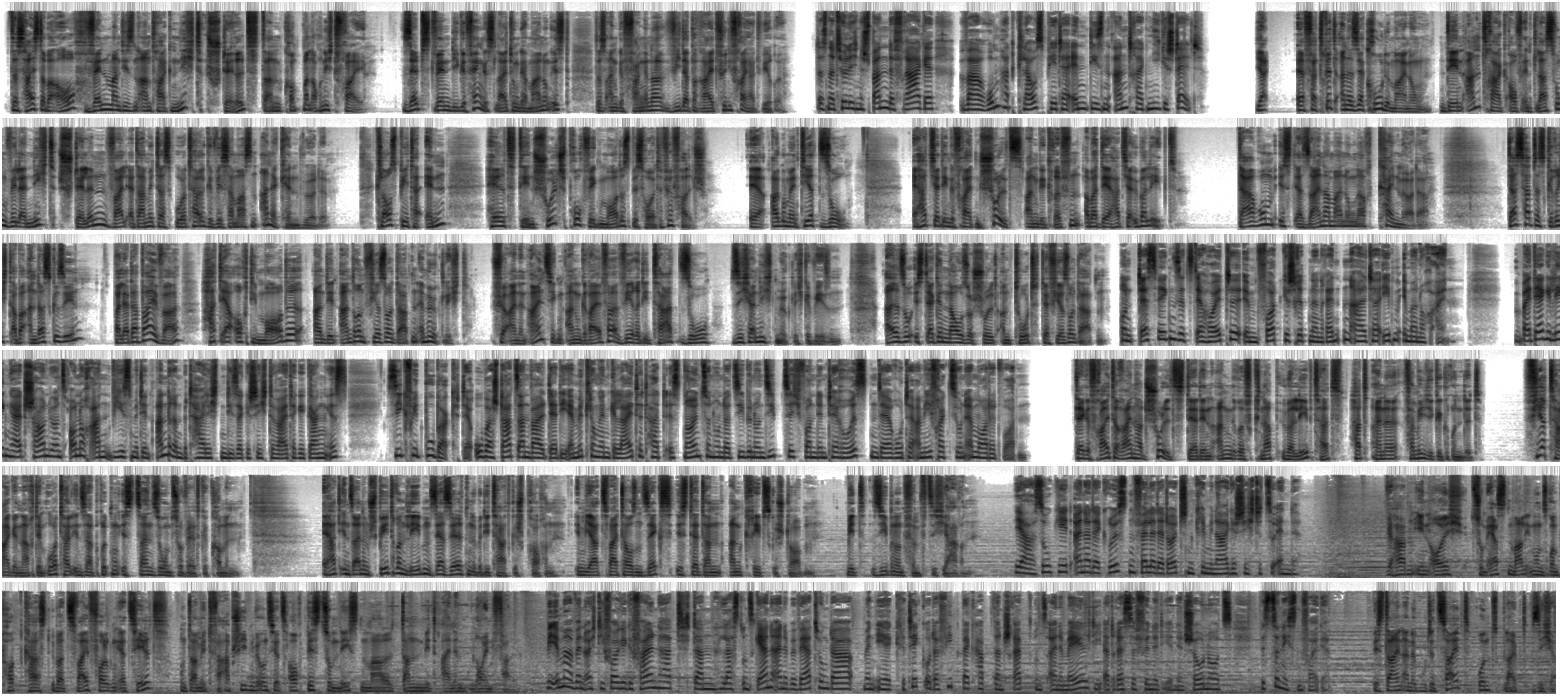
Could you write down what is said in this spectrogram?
Das heißt aber auch, wenn man diesen Antrag nicht stellt, dann kommt man auch nicht frei. Selbst wenn die Gefängnisleitung der Meinung ist, dass ein Gefangener wieder bereit für die Freiheit wäre. Das ist natürlich eine spannende Frage. Warum hat Klaus-Peter N. diesen Antrag nie gestellt? Er vertritt eine sehr krude Meinung. Den Antrag auf Entlassung will er nicht stellen, weil er damit das Urteil gewissermaßen anerkennen würde. Klaus-Peter N. hält den Schuldspruch wegen Mordes bis heute für falsch. Er argumentiert so. Er hat ja den Gefreiten Schulz angegriffen, aber der hat ja überlebt. Darum ist er seiner Meinung nach kein Mörder. Das hat das Gericht aber anders gesehen. Weil er dabei war, hat er auch die Morde an den anderen vier Soldaten ermöglicht. Für einen einzigen Angreifer wäre die Tat so sicher nicht möglich gewesen. Also ist er genauso schuld am Tod der vier Soldaten. Und deswegen sitzt er heute im fortgeschrittenen Rentenalter eben immer noch ein. Bei der Gelegenheit schauen wir uns auch noch an, wie es mit den anderen Beteiligten dieser Geschichte weitergegangen ist. Siegfried Buback, der Oberstaatsanwalt, der die Ermittlungen geleitet hat, ist 1977 von den Terroristen der Rote Armee-Fraktion ermordet worden. Der Gefreite Reinhard Schulz, der den Angriff knapp überlebt hat, hat eine Familie gegründet. Vier Tage nach dem Urteil in Saarbrücken ist sein Sohn zur Welt gekommen. Er hat in seinem späteren Leben sehr selten über die Tat gesprochen. Im Jahr 2006 ist er dann an Krebs gestorben. Mit 57 Jahren. Ja, so geht einer der größten Fälle der deutschen Kriminalgeschichte zu Ende. Wir haben ihn euch zum ersten Mal in unserem Podcast über zwei Folgen erzählt und damit verabschieden wir uns jetzt auch bis zum nächsten Mal dann mit einem neuen Fall. Wie immer, wenn euch die Folge gefallen hat, dann lasst uns gerne eine Bewertung da. Wenn ihr Kritik oder Feedback habt, dann schreibt uns eine Mail. Die Adresse findet ihr in den Show Notes. Bis zur nächsten Folge. Bis dahin eine gute Zeit und bleibt sicher.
